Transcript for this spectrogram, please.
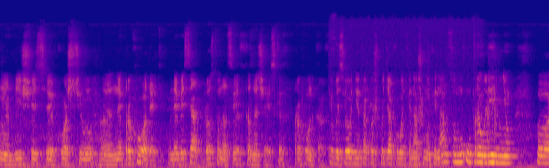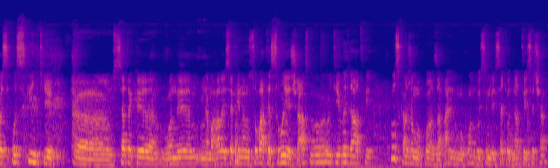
е, більшість коштів е, не проходить, не висять просто на цих казначейських рахунках. Хотів би сьогодні також подякувати нашому фінансовому управлінню. Ось оскільки е, все-таки вони намагалися фінансувати своєчасно ті видатки, ну скажімо, по загальному фонду 71 тисяча.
